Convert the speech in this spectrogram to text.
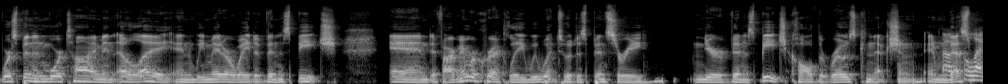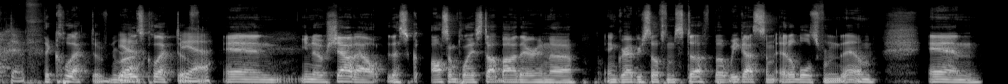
were spending more time in LA and we made our way to Venice Beach. And if I remember correctly, we went to a dispensary near Venice Beach called the Rose Connection. And Oh, that's collective. the collective, Yeah. Rose Collective. Yeah. And, you know, shout out. That's an awesome place. Stop by there and uh and grab yourself some stuff. But we got some edibles from them. And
